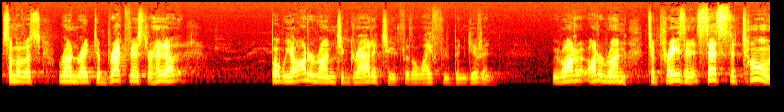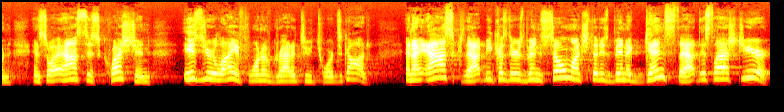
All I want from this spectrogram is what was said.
Some of us run right to breakfast or head out. But we ought to run to gratitude for the life we've been given. We ought to, ought to run to praise, and it sets the tone. And so I ask this question Is your life one of gratitude towards God? And I ask that because there's been so much that has been against that this last year.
